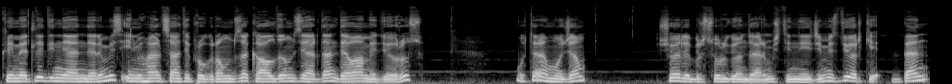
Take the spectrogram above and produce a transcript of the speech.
Kıymetli dinleyenlerimiz İlmihal Saati programımıza kaldığımız yerden devam ediyoruz. Muhterem hocam şöyle bir soru göndermiş dinleyicimiz. Diyor ki ben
